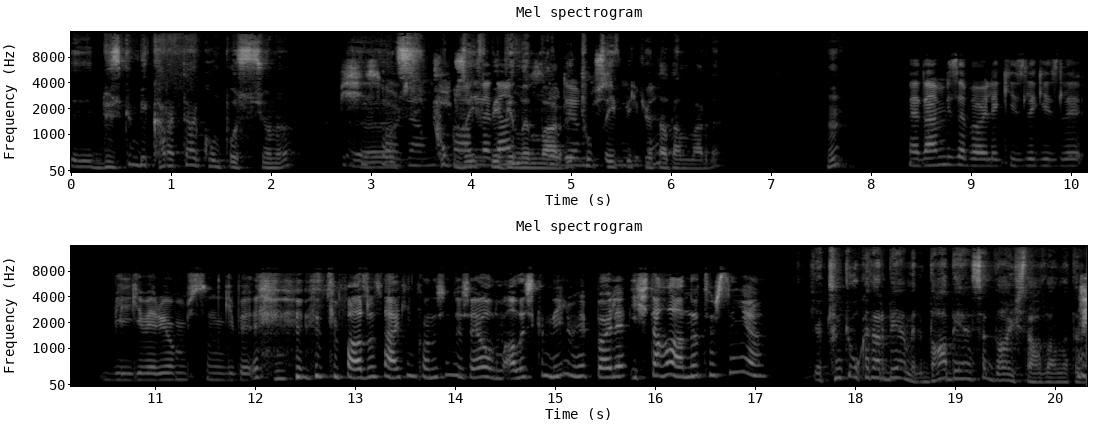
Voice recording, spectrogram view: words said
e, düzgün bir karakter kompozisyonu. Bir şey soracağım. Çok zayıf bir villain vardı. Çok zayıf bir kötü adam vardı. Hı? Neden bize böyle gizli gizli bilgi veriyormuşsun gibi fazla sakin konuşunca şey oldum. Alışkın değilim. Hep böyle iştahla anlatırsın ya. Ya çünkü o kadar beğenmedim. Daha beğensem daha iştahlı anlatırım.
